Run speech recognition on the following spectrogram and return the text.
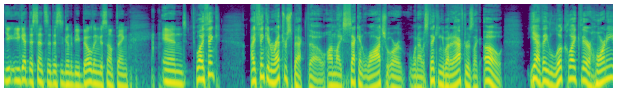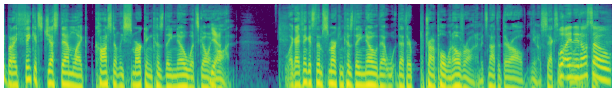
you you get the sense that this is going to be building to something, and Well, I think I think in retrospect though, on like second watch or when I was thinking about it after, it's like, oh, yeah, they look like they're horny, but I think it's just them like constantly smirking because they know what's going Yeah. on. Like I think it's them smirking because they know that that they're trying to pull one over on them. It's not that they're all you know sexy. well, and it also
